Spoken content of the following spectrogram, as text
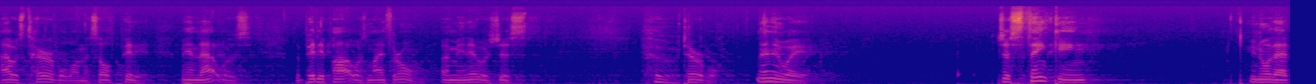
I was terrible on the self pity. Man, that was, the pity pot was my throne. I mean, it was just, whew, terrible. Anyway, just thinking, you know, that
